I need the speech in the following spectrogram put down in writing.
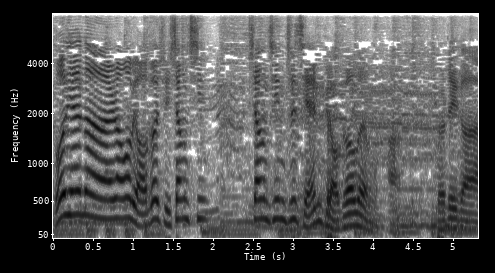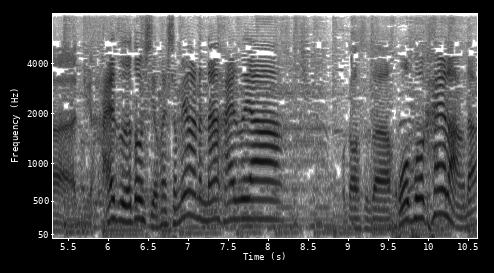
昨天呢，让我表哥去相亲，相亲之前表哥问我啊，说这个女孩子都喜欢什么样的男孩子呀？我告诉他活泼开朗的。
